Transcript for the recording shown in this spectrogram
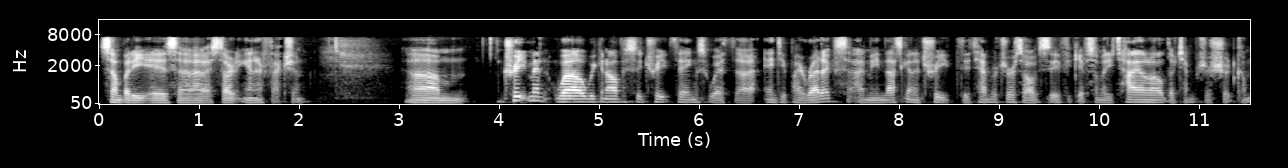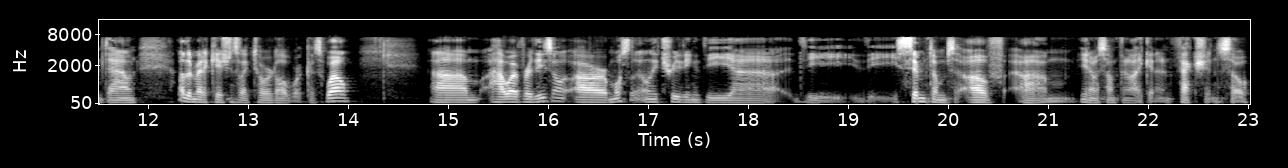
somebody is starting an infection. Um, Treatment, well, we can obviously treat things with uh, antipyretics. I mean, that's going to treat the temperature. So obviously, if you give somebody Tylenol, their temperature should come down. Other medications like Toradol work as well. Um, however, these are mostly only treating the uh, the the symptoms of um, you know something like an infection. So,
